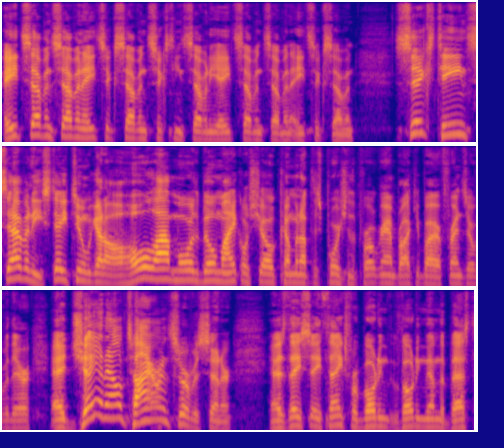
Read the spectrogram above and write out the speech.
877 867 1670, 877 867 1670. Stay tuned. We got a whole lot more of the Bill Michaels Show coming up. This portion of the program brought to you by our friends over there at J&L Tire and Service Center. As they say, thanks for voting voting them the best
